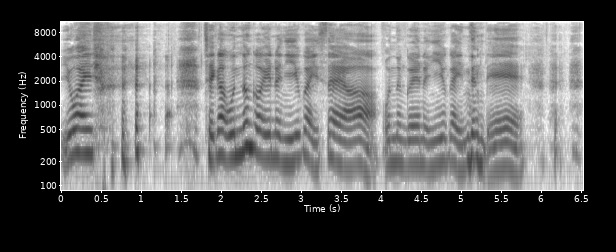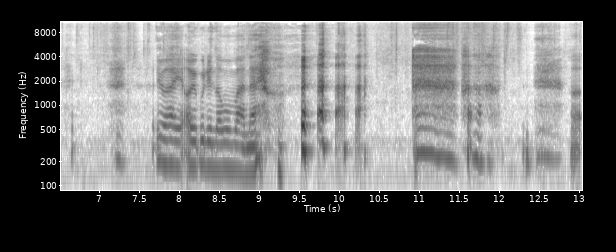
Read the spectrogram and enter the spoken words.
이 아이 제가 웃는 거에는 이유가 있어요. 웃는 거에는 이유가 있는데 이 아이 얼굴이 너무 많아요. 어,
